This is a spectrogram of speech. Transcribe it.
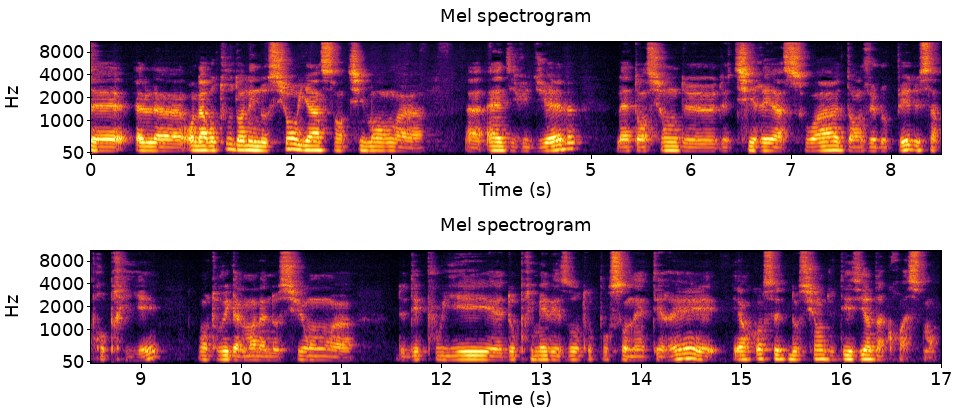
on la retrouve dans les notions où il y a un sentiment individuel l'intention de, tirer à soi, d'envelopper, de s'approprier. On trouve également la notion euh, de dépouiller, d'opprimer les autres pour son intérêt, et, encore cette notion du désir d'accroissement.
